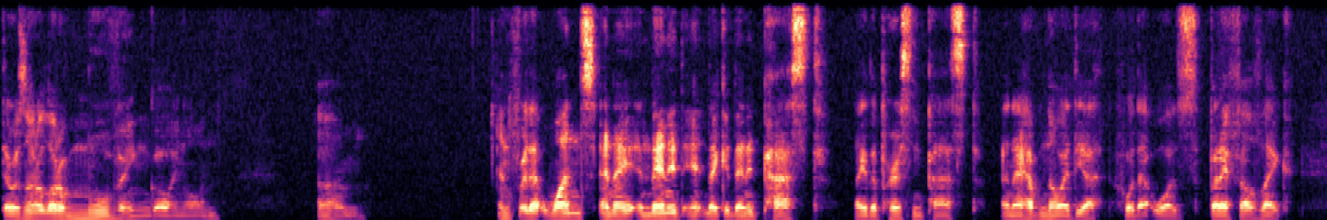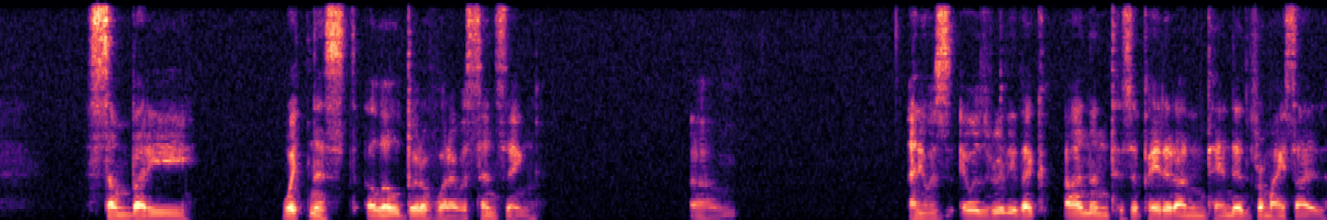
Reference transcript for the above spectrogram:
there was not a lot of moving going on. Um. And for that once, and I and then it like then it passed, like the person passed, and I have no idea who that was, but I felt like somebody witnessed a little bit of what I was sensing. Um, and it was it was really like unanticipated, unintended from my side.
